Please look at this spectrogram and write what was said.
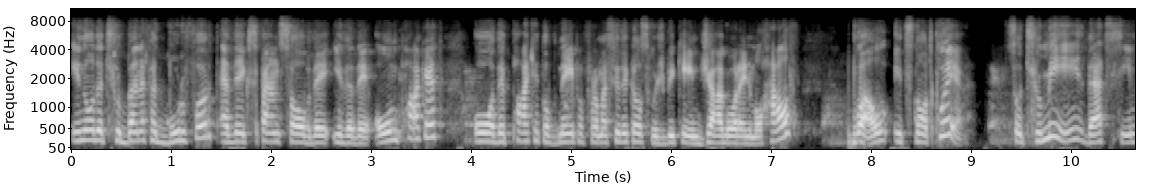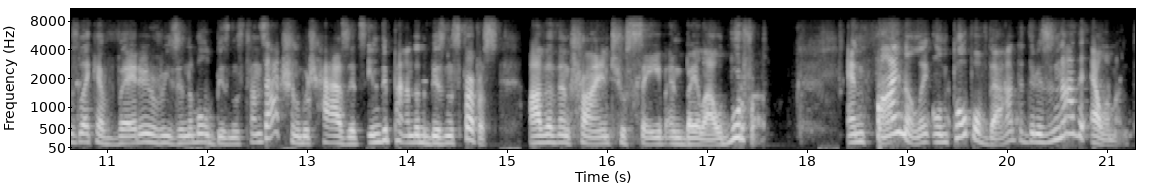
In order to benefit Burford at the expense of the, either their own pocket or the pocket of NAPO Pharmaceuticals, which became Jaguar Animal Health? Well, it's not clear. So to me, that seems like a very reasonable business transaction, which has its independent business purpose, other than trying to save and bail out Burford. And finally, on top of that, there is another element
